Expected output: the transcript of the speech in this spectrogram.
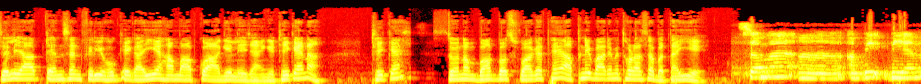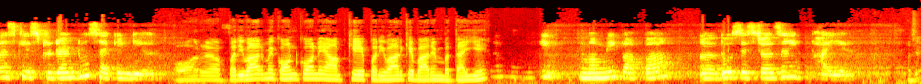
चलिए आप टेंशन फ्री होके गाइए हम आपको आगे ले जाएँगे। ठीक है ना? ठीक है? सोनम बहुत बहुत स्वागत है। अपने बारे में थोड़ा सा बताइए। सर मैं अभी बीएमएस की स्टूडेंट हूँ सेकेंड ईयर और परिवार में कौन कौन है? आपके परिवार के बारे में बताइए। मम्मी पापा दो सिस्टर्स हैं एक भाई है। अच्छा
